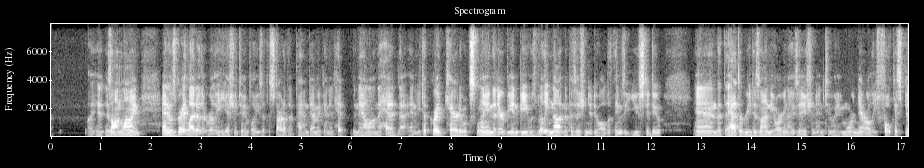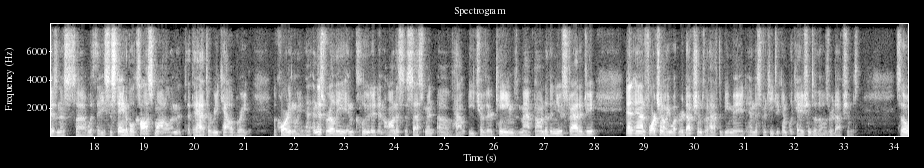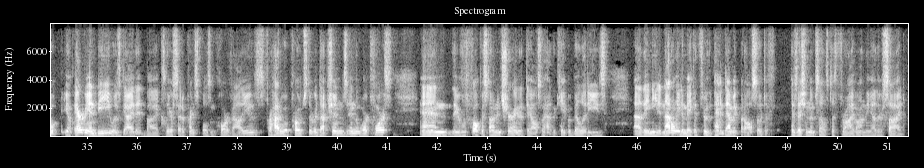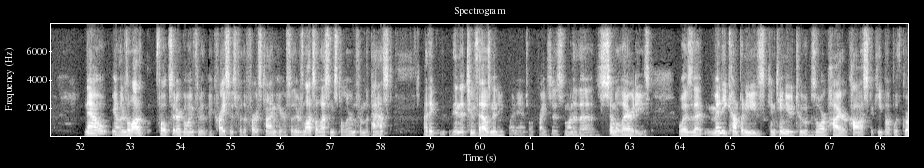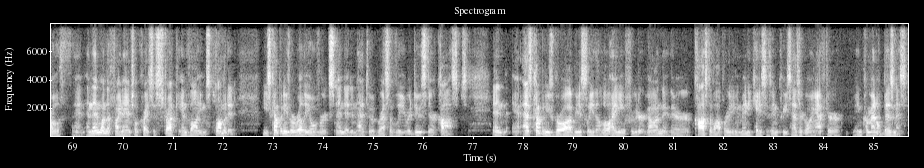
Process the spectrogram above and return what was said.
is online, and it was a great letter that really he issued to employees at the start of the pandemic, and it hit the nail on the head. Uh, and he took great care to explain that Airbnb was really not in a position to do all the things it used to do and that they had to redesign the organization into a more narrowly focused business uh, with a sustainable cost model, and that they had to recalibrate accordingly. And, this really included an honest assessment of how each of their teams mapped onto the new strategy, and, and unfortunately, what reductions would have to be made and the strategic implications of those reductions. So, you know, Airbnb was guided by a clear set of principles and core values for how to approach the reductions in the workforce and they were focused on ensuring that they also had the capabilities uh, they needed, not only to make it through the pandemic, but also to f- position themselves to thrive on the other side. Now, you know, there's a lot of folks that are going through the crisis for the first time here, so there's lots of lessons to learn from the past. I think in the 2008 financial crisis, one of the similarities was that many companies continued to absorb higher costs to keep up with growth. And, and then when the financial crisis struck and volumes plummeted, these companies were really overextended and had to aggressively reduce their costs. And as companies grow, obviously the low-hanging fruit are gone. Their cost of operating in many cases increase as they're going after incremental business.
